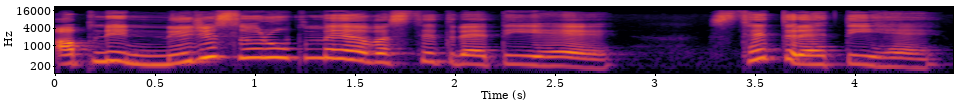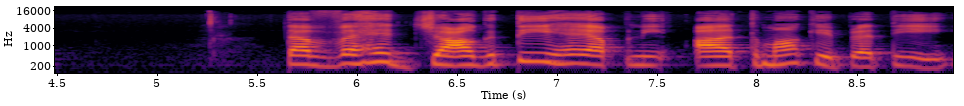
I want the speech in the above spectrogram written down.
अपने निज स्वरूप में अवस्थित रहती है, स्थित रहती है। तब वह जागती है अपनी आत्मा के प्रति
